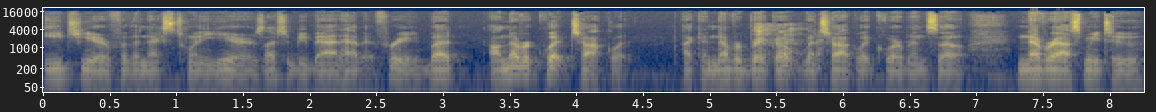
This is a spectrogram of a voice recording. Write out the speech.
each year for the next 20 years. I should be bad habit free, but I'll never quit chocolate. I can never break up with chocolate, Corbin. So never ask me to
